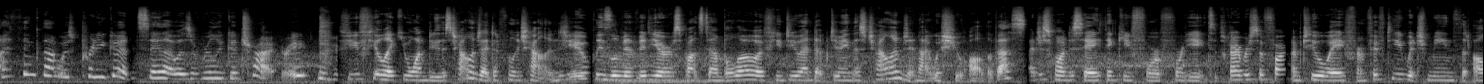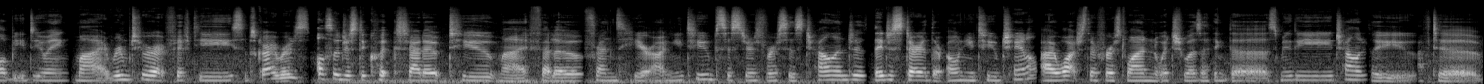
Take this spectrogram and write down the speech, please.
I think that was pretty good. I'd say that was a really good try, right? if you feel like you want to do this challenge, I definitely challenge you. Please leave a video response down below if you do end up doing this challenge, and I wish you all the best. I just wanted to say thank you for 48 subscribers so far. I'm two away from 50, which means that I'll be doing my room tour at 50 subscribers. Also, just a quick shout out to my fellow friends here on YouTube, Sisters versus Challenges. They just started their own YouTube channel. I watched their first one, which was I think the smoothie challenge. So you have to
